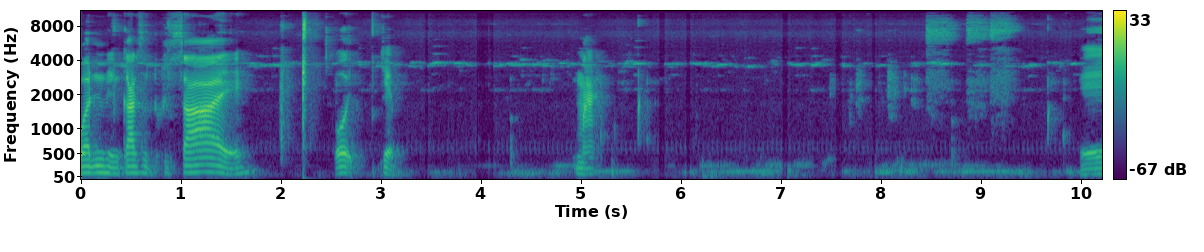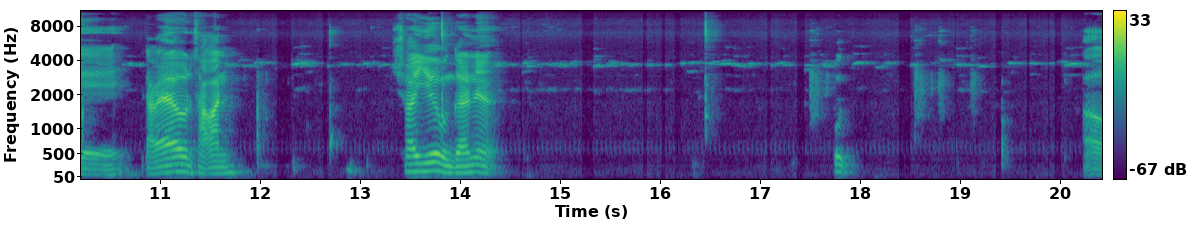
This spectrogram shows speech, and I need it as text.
วันแห่งการสุดขุดทราย โอ้ยเจ็บ มาเอ๊ตายแล้วสามอัน ใช้เยอะเหมือนกันเนี่ย อุ๊ย เอา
